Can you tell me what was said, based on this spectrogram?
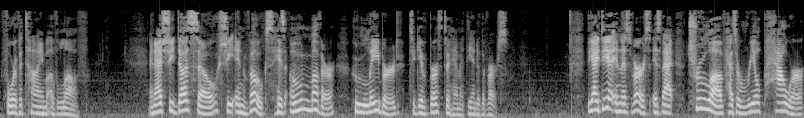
for the time of love. And as she does so, she invokes his own mother who labored to give birth to him at the end of the verse. The idea in this verse is that true love has a real power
